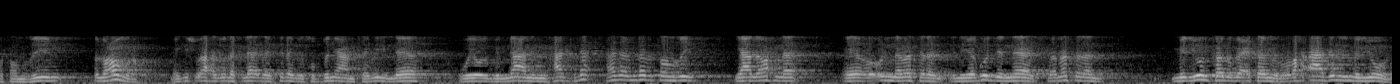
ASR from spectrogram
وتنظيم العمرة. ما يجيش واحد يقول لك لا ده كده بيصدني عن سبيل الله وبيمنعني من الحج لا هذا من باب التنظيم. يعني لو إحنا آه، قلنا مثلا إن يجوز للناس فمثلا مليون كانوا بيعتمروا راح قاعدين المليون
